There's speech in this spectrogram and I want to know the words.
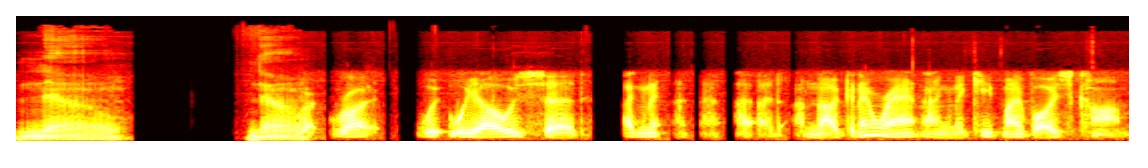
No. No. Right. We, we always said, I'm, gonna, I, I'm not going to rant. I'm going to keep my voice calm.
